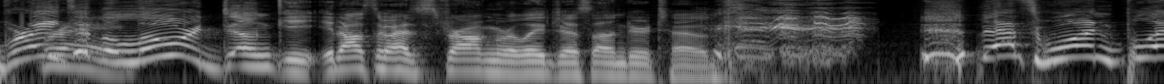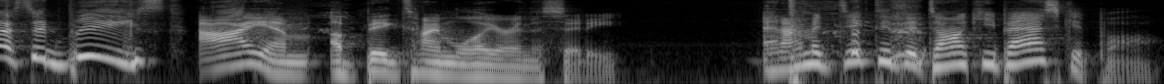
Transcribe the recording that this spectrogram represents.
Pray to the Lord, Donkey. It also has strong religious undertones. That's one blessed beast. I am a big time lawyer in the city, and I'm addicted to donkey basketball.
